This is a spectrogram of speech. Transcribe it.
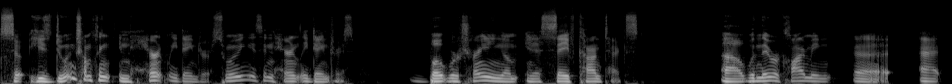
so he's doing something inherently dangerous swimming is inherently dangerous but we're training them in a safe context. Uh, when they were climbing uh, at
